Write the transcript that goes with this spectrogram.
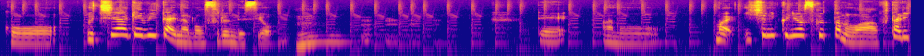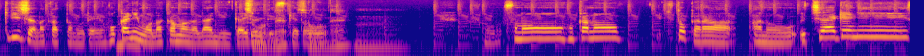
こう打ち上げみたいなのをするんですよ。うん。であのまあ、一緒に国を救ったのは2人きりじゃなかったので他にも仲間が何人かいるんですけど、そうねそうね。そうその他の人からあの打ち上げに誘っ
